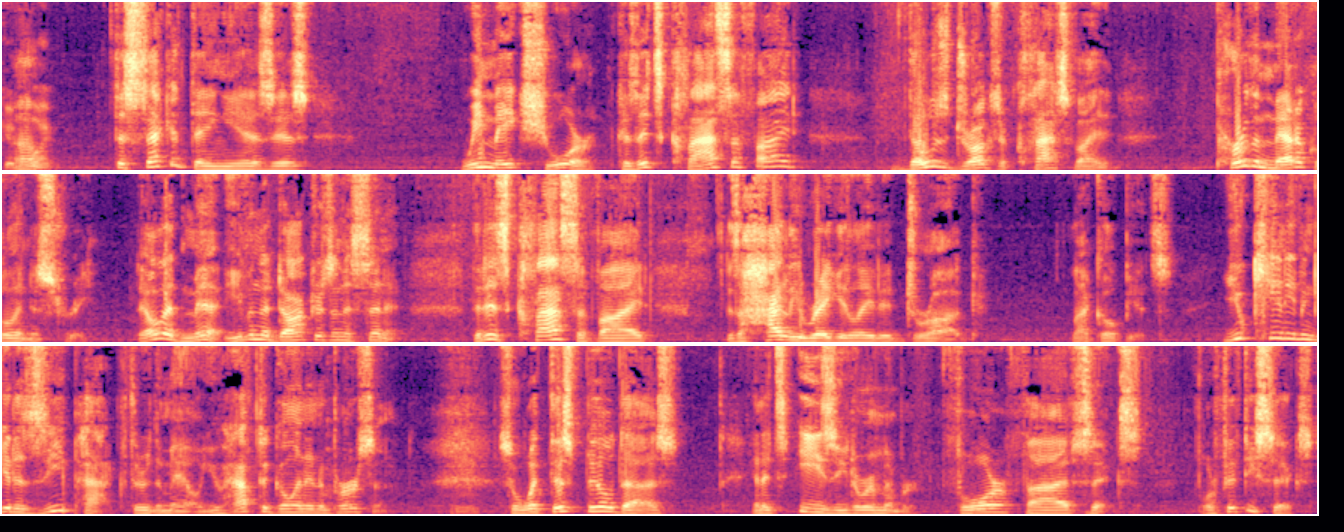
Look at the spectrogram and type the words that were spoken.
good um, point. The second thing is is we make sure because it's classified those drugs are classified per the medical industry they'll admit even the doctors in the senate that is classified as a highly regulated drug like opiates you can't even get a z-pack through the mail you have to go in in person mm. so what this bill does and it's easy to remember 456 456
